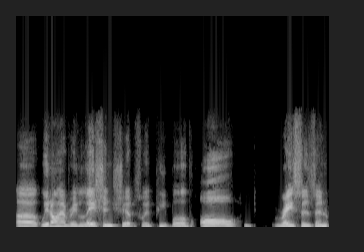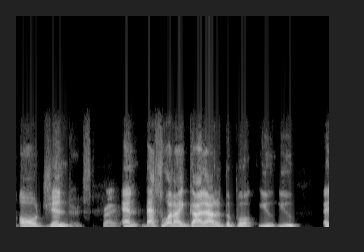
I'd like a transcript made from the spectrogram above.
uh, we don't have relationships with people of all races and all genders. Right. And that's what I got out of the book. You you uh,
